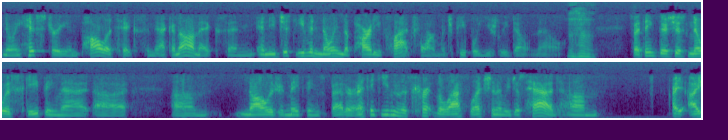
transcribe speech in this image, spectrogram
knowing history and politics and economics and, and you just even knowing the party platform, which people usually don't know. Mm-hmm. So I think there's just no escaping that. Uh, um, knowledge would make things better. And I think even this current, the last election that we just had, um, I, I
